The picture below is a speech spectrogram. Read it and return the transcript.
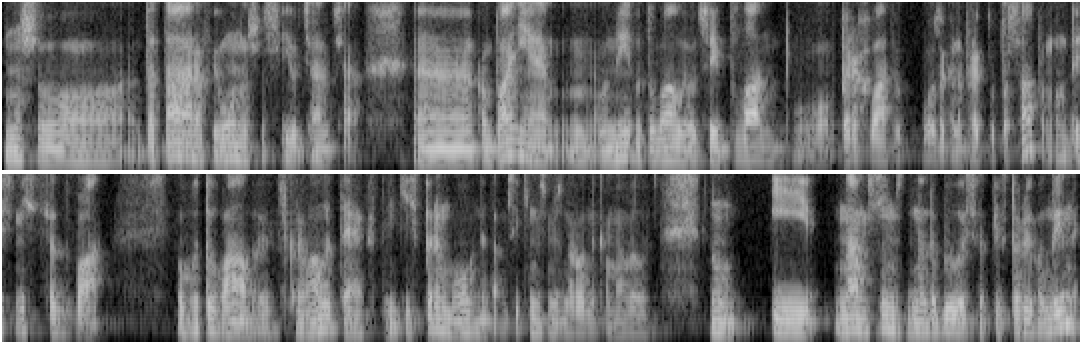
Тому що Татаров, Іонушус і оця вся е, компанія вони готували оцей план по перехвату по законопроекту по САПу ну, десь місяця два. Готували, скривали тексти, якісь перемовини там з якимись міжнародниками вели. Ну, І нам всім знадобилося півтори години,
